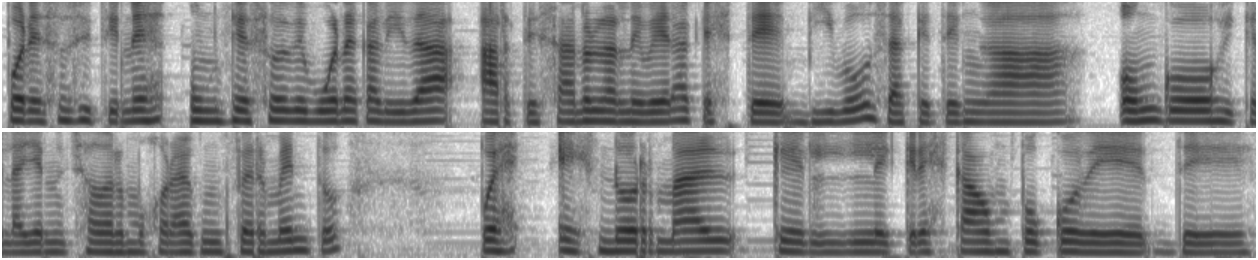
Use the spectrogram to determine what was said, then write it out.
Por eso si tienes un queso de buena calidad artesano en la nevera que esté vivo, o sea que tenga hongos y que le hayan echado a lo mejor algún fermento, pues es normal que le crezca un poco de,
